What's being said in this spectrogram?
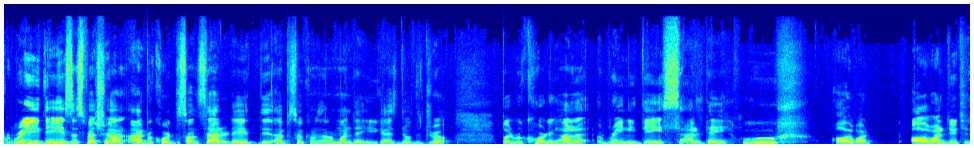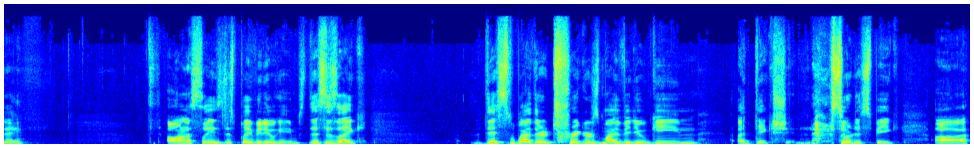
Rainy days, especially on, I record this on Saturday. The episode comes out on Monday. You guys know the drill. But recording on a rainy day, Saturday, all I want, all I want to do today, honestly, is just play video games. This is like, this weather triggers my video game addiction, so to speak. Uh,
